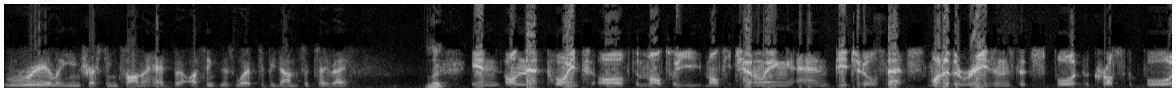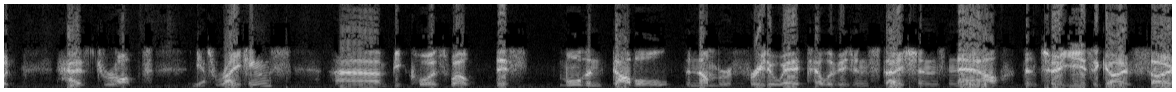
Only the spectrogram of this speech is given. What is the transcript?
really interesting time ahead. But I think there's work to be done for TV. Luke? In on that point of the multi multi channeling and digitals, that's one of the reasons that sport across the board has dropped its ratings. Um, because, well, there's more than double the number of free-to-air television stations now than two years ago. So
